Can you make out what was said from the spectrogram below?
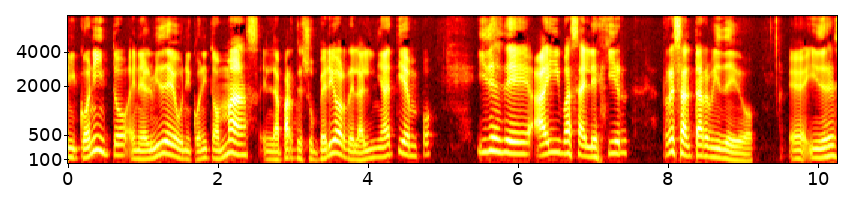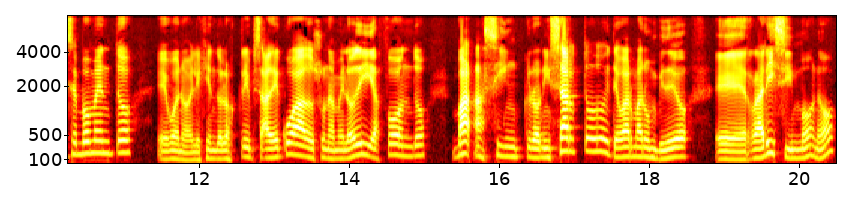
iconito en el video, un iconito más en la parte superior de la línea de tiempo y desde ahí vas a elegir resaltar video eh, y desde ese momento, eh, bueno, eligiendo los clips adecuados, una melodía, fondo, va a sincronizar todo y te va a armar un video eh, rarísimo, ¿no?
